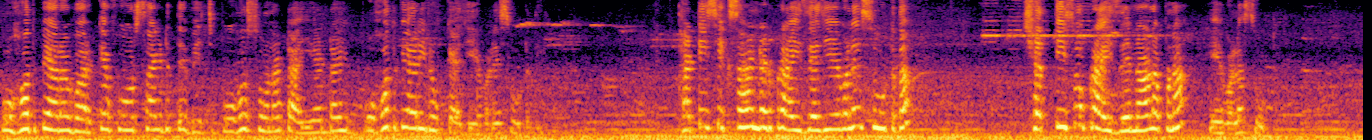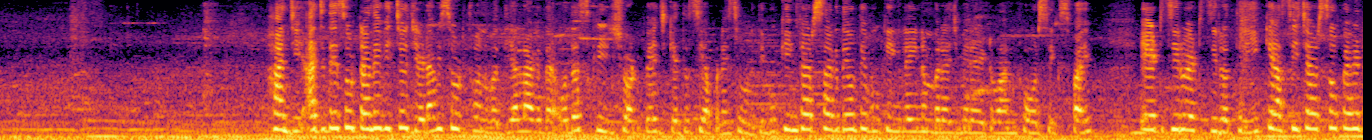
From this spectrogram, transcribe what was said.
ਬਹੁਤ ਪਿਆਰਾ ਵਰਕ ਹੈ ਫੋਰ ਸਾਈਡ ਤੇ ਵਿੱਚ, ਬਹੁਤ ਸੋਹਣਾ ਟਾਈ ਐਂਡ ਆਈ ਬਹੁਤ ਪਿਆਰੀ ਲੁੱਕ ਹੈ ਜੀ ਇਹ ਵਾਲੇ ਸੂਟ ਦੀ। 3600 ਪ੍ਰਾਈਸ ਹੈ ਜੀ ਇਹ ਵਾਲੇ ਸੂਟ ਦਾ। 3600 ਪ੍ਰਾਈਸ ਦੇ ਨਾਲ ਆਪਣਾ ਇਹ ਵਾਲਾ ਸੂਟ। ਹਾਂਜੀ, ਅੱਜ ਦੇ ਸੂਟਾਂ ਦੇ ਵਿੱਚੋਂ ਜਿਹੜਾ ਵੀ ਸੂਟ ਤੁਹਾਨੂੰ ਵਧੀਆ ਲੱਗਦਾ ਉਹਦਾ ਸਕਰੀਨਸ਼ਾਟ ਭੇਜ ਕੇ ਤੁਸੀਂ ਆਪਣੇ ਸੂਟ ਦੀ ਬੁਕਿੰਗ ਕਰ ਸਕਦੇ ਹੋ ਤੇ ਬੁਕਿੰਗ ਲਈ ਨੰਬਰ ਹੈ ਜੀ ਮੇਰਾ 8146580803 81465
